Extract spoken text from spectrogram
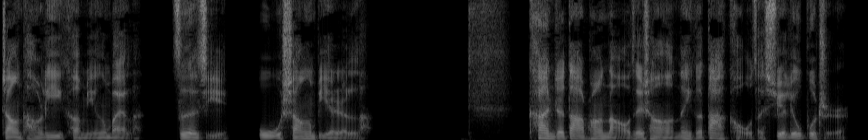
张涛立刻明白了，自己误伤别人了。看着大胖脑袋上那个大口子，血流不止，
